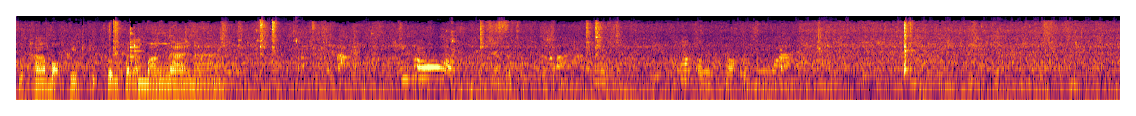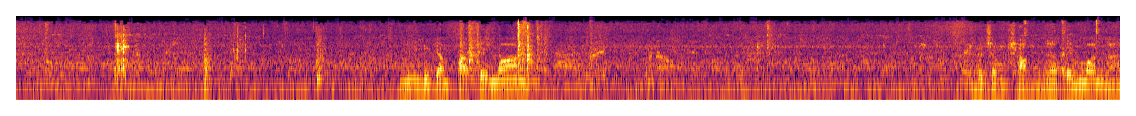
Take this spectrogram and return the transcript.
ลูกค้าบอกพริกติดต้มกระมังได้นะ พี่โทษก็ผมขอบคุณว่า นี่ดูยำปลาแซลมอนเนื้อฉ่ำๆเนื้อแซลมอนนะ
